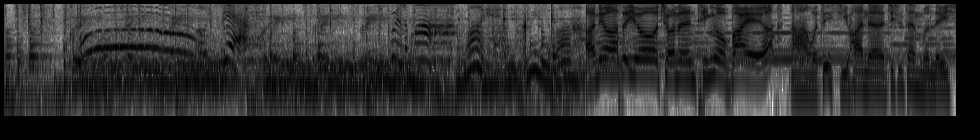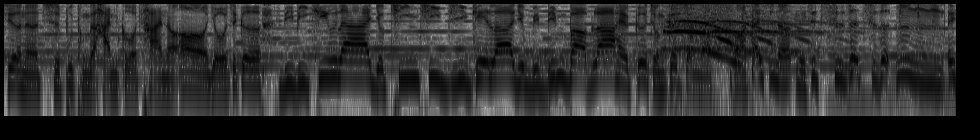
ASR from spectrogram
哦吗？喂，你 green 了吗？啊，你好，阿 Sir 哟，全能听我拜啊！啊，我最喜欢呢，就是在马来西亚呢吃不同的韩国餐哦，哦，有这个 BBQ 啦，有 kimchi jjigae 啦，有 bibimbap 啦，还有各种各种哦，啊，但是呢，每次吃着吃着，嗯，哎，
